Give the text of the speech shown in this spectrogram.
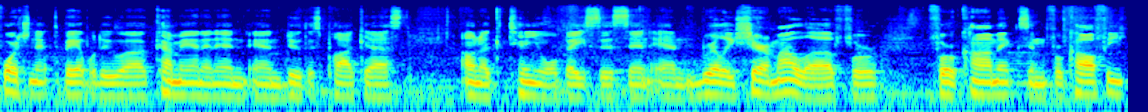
fortunate to be able to uh, come in and, and, and do this podcast on a continual basis and, and really share my love for for comics and for coffee.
